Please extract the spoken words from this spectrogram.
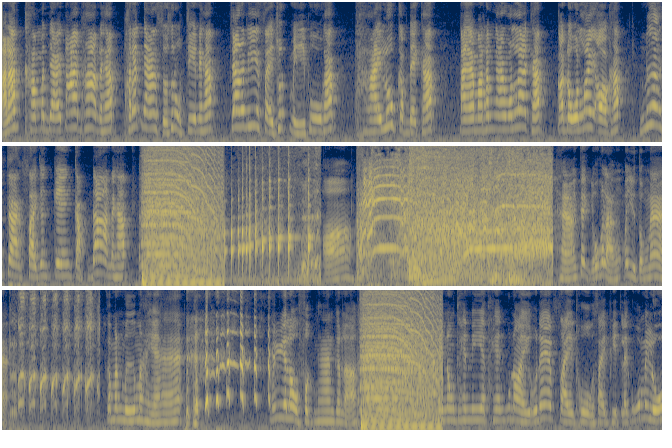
อาละคำบรรยายใต้ภาพนะครับ พนักงานสวนสนุกจีนนะครับ เจ้าหน้าที่ใส่ชุดหมีภูครับ ถ่ายรูปกับเด็กครับ แต่มาทำงานวันแรกครับ ก็โดนไล่ออกครับ เนื่องจากใส่กางเกงกลับด้านนะครับ อ๋อ หางจากอยู่ข้างหลังมาอยู่ตรงหน้า ก็มันมือใหม่อะฮะ ไม่มีเราฝึกงานกันเหรอ ทรนนงเทรนนีอะเทรนกูหน่อยกูได้ใส่ถูกใส่ผิดอะไรกูก็ไม่รู้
